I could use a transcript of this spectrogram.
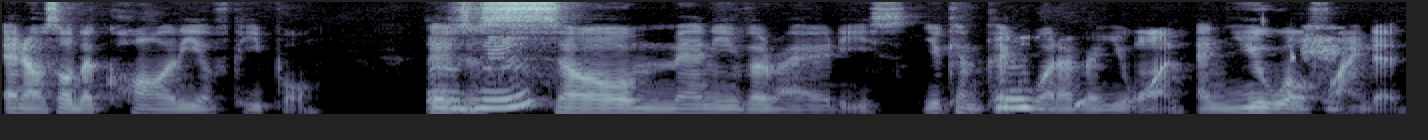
and also the quality of people. There's Mhm. just so many varieties. You can pick Mhm. whatever you want, and you will find it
